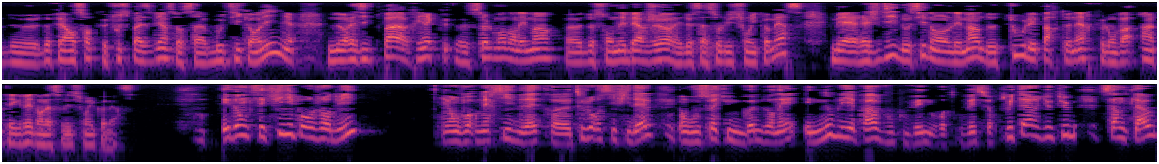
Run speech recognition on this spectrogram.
de, faire en sorte que tout se passe bien sur sa boutique en ligne ne réside pas rien que euh, seulement dans les mains euh, de son hébergeur et de sa solution e-commerce, mais elle réside aussi dans les mains de tous les partenaires que l'on va intégrer dans la solution e-commerce. Et donc c'est fini pour aujourd'hui. Et on vous remercie d'être euh, toujours aussi fidèles. Et on vous souhaite une bonne journée. Et n'oubliez pas, vous pouvez nous retrouver sur Twitter, YouTube, SoundCloud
